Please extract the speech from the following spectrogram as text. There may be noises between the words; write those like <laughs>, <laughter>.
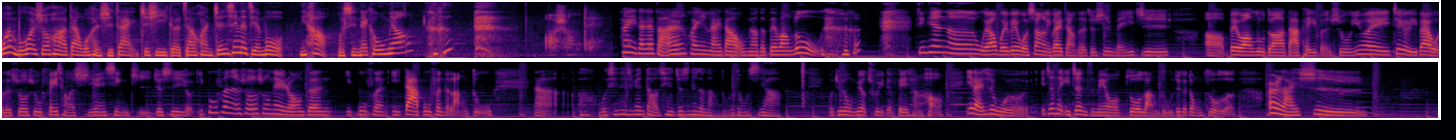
我很不会说话，但我很实在。这是一个交换真心的节目。你好，我是 Nick 吴喵。哦，兄弟，嗨，大家早安，欢迎来到吴喵的备忘录。<laughs> 今天呢，我要违背我上个礼拜讲的，就是每一只呃备忘录都要搭配一本书，因为这个礼拜我的说书非常的实验性质，就是有一部分的说书内容跟一部分一大部分的朗读。那呃，我先在这边道歉，就是那个朗读的东西啊。我觉得我没有处理的非常好，一来是我真的一阵子没有做朗读这个动作了，二来是，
